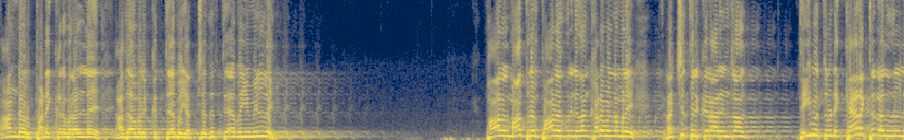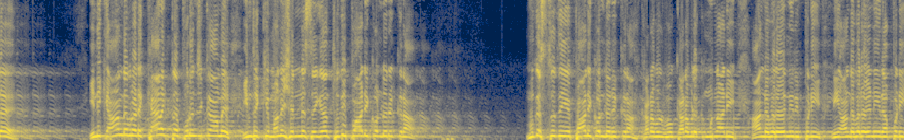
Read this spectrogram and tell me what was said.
ஆண்டவர் படைக்கிறவர் அல்ல. அது அவருக்கு தேவையற்றது தேவையும் இல்லை. பாடல் மாத்திரம் பாடத்திற்கு தான் கடவுள் நம்மளை ரட்சித்திருக்கிறார் என்றால் தெய்வத்தினுடைய கேரக்டர் அது இல்லை. இன்னைக்கு ஆண்டவருடைய கேரக்டர் புரிஞ்சுக்காம இன்றைக்கு மனுஷன் என்ன செய்கிறான்? துதி பாடிக்கொண்டிருக்கிறான். முகஸ்துதியை பாடிக்கொண்டிருக்கிறான். கடவுள் கடவுளுக்கு முன்னாடி ஆண்டவரே நீர் இப்படி நீ ஆண்டவரே நீர் அப்படி.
